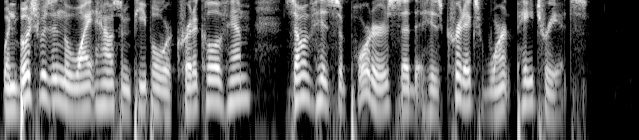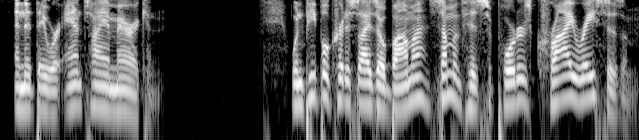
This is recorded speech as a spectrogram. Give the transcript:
When Bush was in the White House and people were critical of him, some of his supporters said that his critics weren't patriots and that they were anti American. When people criticize Obama, some of his supporters cry racism.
